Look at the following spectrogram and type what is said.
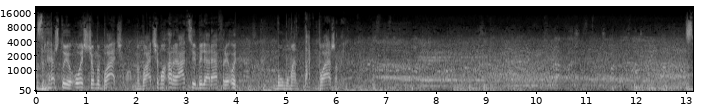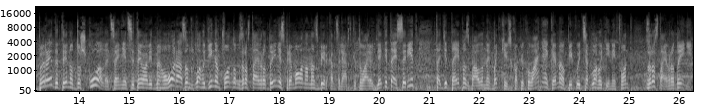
зрештою, ось що ми бачимо. Ми бачимо реакцію біля рефері. Ось був момент так бажаний. Збери дитину до школи. Це ініціатива від Мегого разом з благодійним фондом зростай в родині, спрямована на збір канцелярських товарів для дітей-сиріт та дітей, позбавлених батьківського піклування, якими опікується благодійний фонд Зростай в родині.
